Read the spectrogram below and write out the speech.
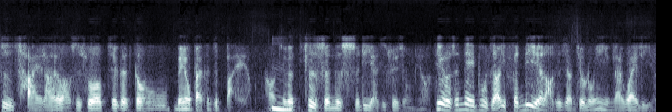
制裁啦，老实说这个都没有百分之百。好，这个自身的实力还是最重要。第二个是内部，只要一分裂，老实讲就容易引来外力了。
